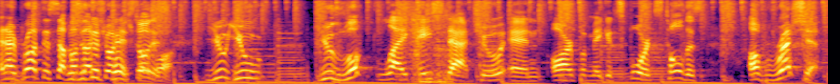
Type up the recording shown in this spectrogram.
and I brought this up. It was I'm a not sure if you saw though, this. You you you looked like a statue, and Art but Make It Sports told us of Reshef,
